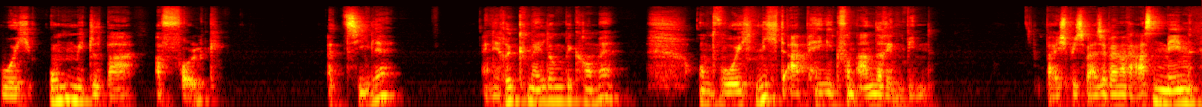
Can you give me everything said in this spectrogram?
wo ich unmittelbar Erfolg erziele, eine Rückmeldung bekomme und wo ich nicht abhängig von anderen bin. Beispielsweise beim Rasenmähen,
